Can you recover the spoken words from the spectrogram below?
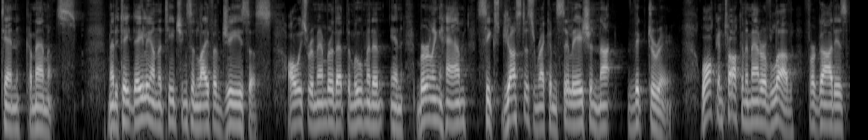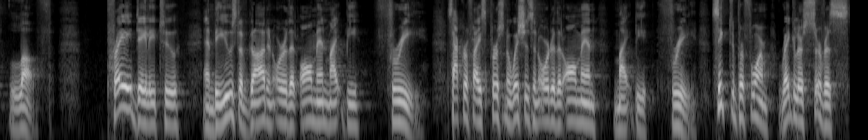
Ten Commandments. Meditate daily on the teachings and life of Jesus. Always remember that the movement in Birmingham seeks justice and reconciliation, not victory. Walk and talk in the manner of love, for God is love. Pray daily to and be used of God in order that all men might be free. Sacrifice personal wishes in order that all men might be free. Seek to perform regular service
